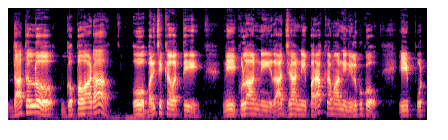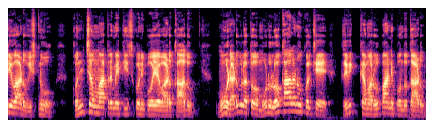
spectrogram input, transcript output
దాతల్లో గొప్పవాడా? ఓ బలిచక్రవర్తి నీ కులాన్ని రాజ్యాన్ని పరాక్రమాన్ని నిలుపుకో. ఈ పొట్టివాడు విష్ణువు కొంచెం మాత్రమే తీసుకొని పోయేవాడు కాదు. మూడడుగులతో మూడు లోకాలను కొల్చే త్రివిక్రమ రూపాన్ని పొందుతాడు.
